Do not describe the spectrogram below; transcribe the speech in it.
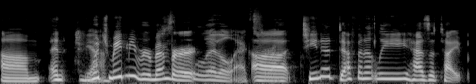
Um, and Yeah. which made me remember little extra. uh, Tina definitely has a type,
